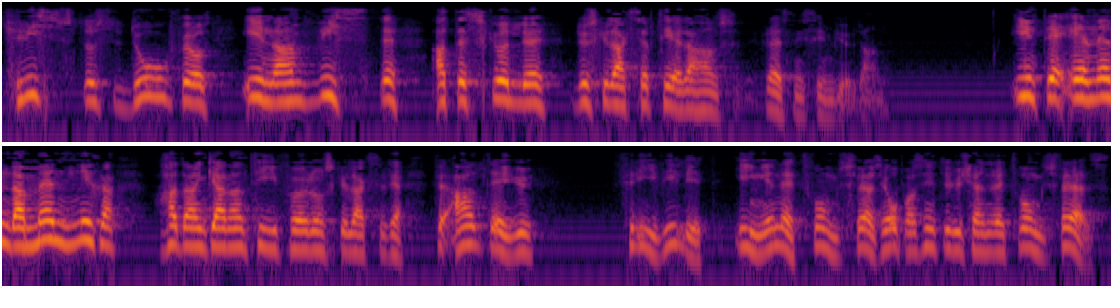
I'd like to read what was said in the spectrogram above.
Kristus dog för oss innan han visste att det skulle, du skulle acceptera hans frälsningsinbjudan. Inte en enda människa hade han garanti för att de skulle acceptera. För allt är ju frivilligt. Ingen är tvångsfrälst. Jag hoppas inte du känner dig tvångsfrälst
